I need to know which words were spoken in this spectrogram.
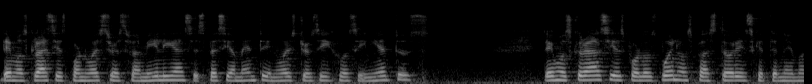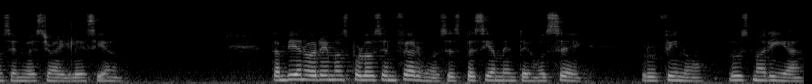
Demos gracias por nuestras familias, especialmente nuestros hijos y nietos. Demos gracias por los buenos pastores que tenemos en nuestra iglesia. También oremos por los enfermos, especialmente José, Rufino, Luz María,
